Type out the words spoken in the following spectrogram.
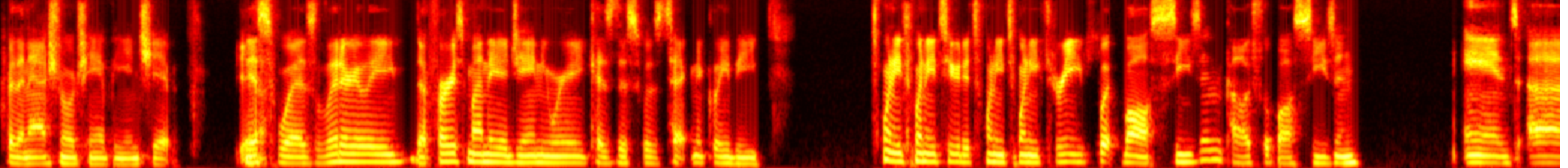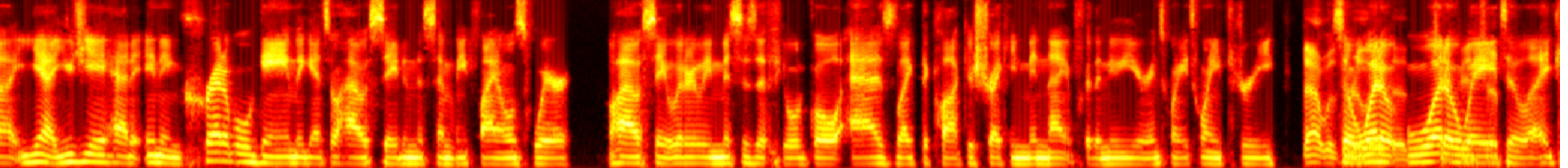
for the national championship. Yeah. This was literally the first Monday of January because this was technically the 2022 to 2023 football season, college football season. And uh, yeah, UGA had an incredible game against Ohio State in the semifinals where Ohio State literally misses a field goal as like the clock is striking midnight for the new year in 2023. That was So really what a what a way to like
